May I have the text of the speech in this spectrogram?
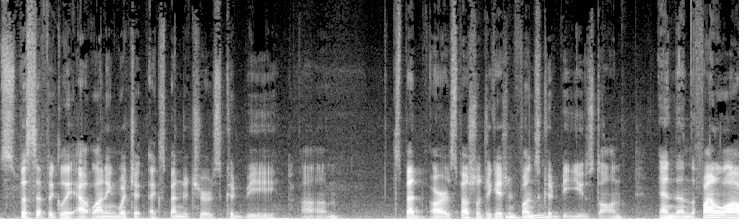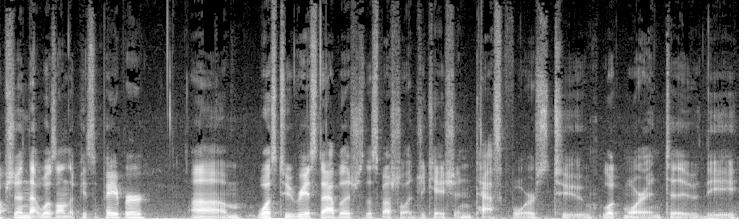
specifically outlining which expenditures could be, um, sped, or special education mm-hmm. funds could be used on. And then the final option that was on the piece of paper um, was to reestablish the special education task force to look more into the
